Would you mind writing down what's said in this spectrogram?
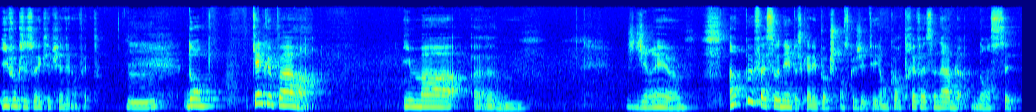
il faut que ce soit exceptionnel en fait. Mhm. Donc, quelque part, il m'a, euh, je dirais, euh, un peu façonné, parce qu'à l'époque, je pense que j'étais encore très façonnable dans cette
